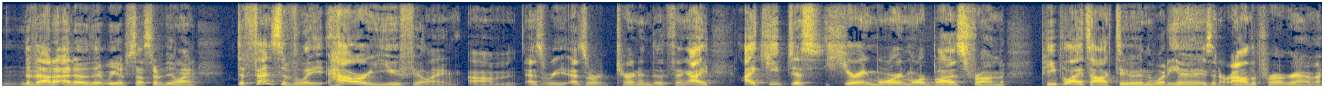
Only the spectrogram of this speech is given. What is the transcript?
Nevada, I know that we obsess over the line defensively, how are you feeling um, as we as we're turning the thing? I I keep just hearing more and more buzz from people I talk to in the Woody Hayes and around the program.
